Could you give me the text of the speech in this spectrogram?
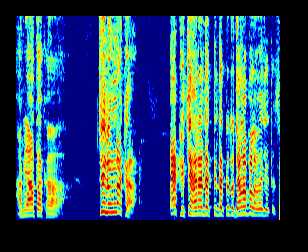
আমি আতা খা। চিনুম না কা? একই চেহারা দেখতে দেখতে তো জ্বালাপালা হয়ে যাইতেছে।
